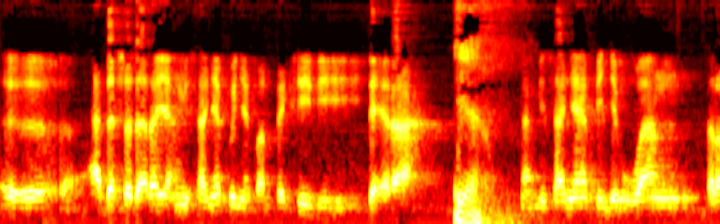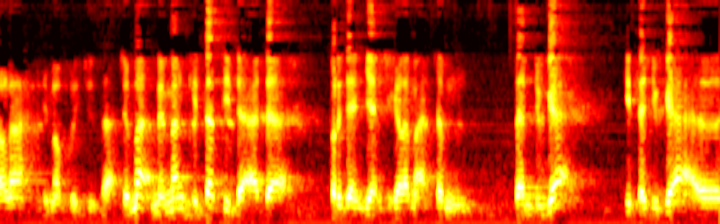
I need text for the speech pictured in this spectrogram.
eh, ada saudara yang misalnya punya konveksi di daerah. iya Nah, misalnya pinjam uang taruhlah 50 juta. Cuma memang kita tidak ada perjanjian segala macam dan juga kita juga eh,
